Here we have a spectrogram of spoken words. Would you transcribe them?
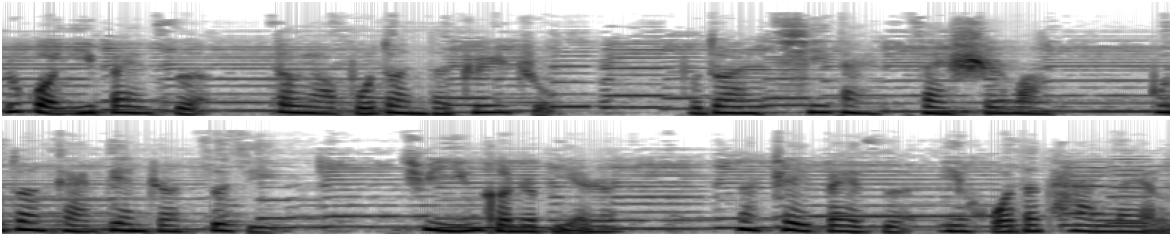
如果一辈子都要不断的追逐，不断期待再失望，不断改变着自己，去迎合着别人。那这辈子也活得太累了，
